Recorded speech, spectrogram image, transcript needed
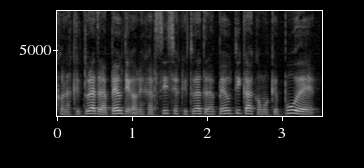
con la escritura terapéutica, con ejercicio de escritura terapéutica, como que pude,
